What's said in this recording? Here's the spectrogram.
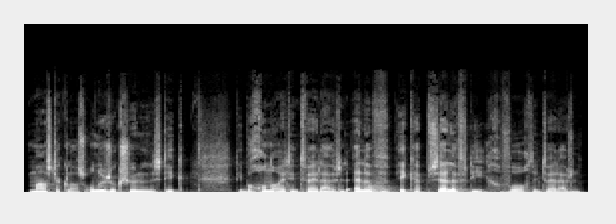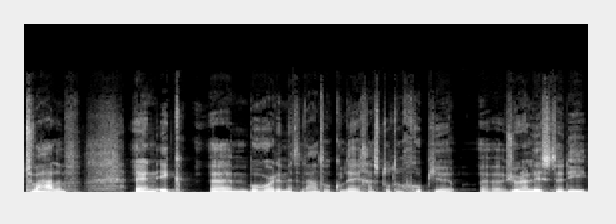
masterclass onderzoeksjournalistiek. Die begon ooit in 2011. Ik heb zelf die gevolgd in 2012. En ik um, behoorde met een aantal collega's tot een groepje uh, journalisten die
